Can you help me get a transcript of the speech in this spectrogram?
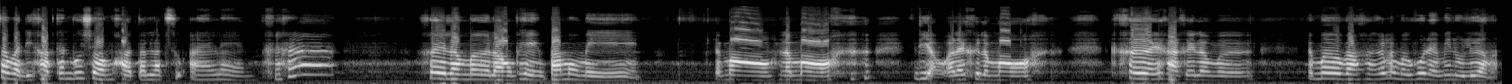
สวัสดีครับท่านผู้ชมขอต้อนรับสู่ island เคยละเมอร้องเพลงป้าโมเมละมอละมอ เดี๋ยวอะไรคือละมอ เคยค่ะ เคยละเมอละเมอบางครั้งก็ละเมอพูดอะไรไม่รู้เรื่องอะ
